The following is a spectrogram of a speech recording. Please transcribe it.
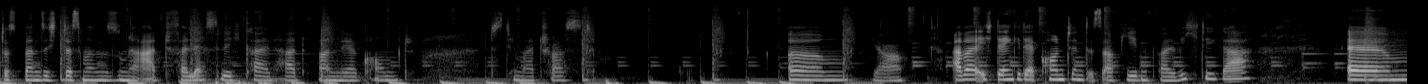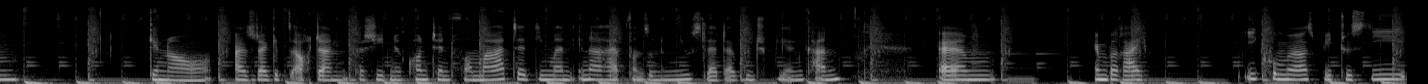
dass man sich, dass man so eine Art Verlässlichkeit hat, wann der kommt. Das Thema Trust. Ähm, ja, aber ich denke, der Content ist auf jeden Fall wichtiger. Ähm, genau, also da gibt es auch dann verschiedene Content-Formate, die man innerhalb von so einem Newsletter gut spielen kann. Ähm, Im Bereich E-Commerce, B2C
